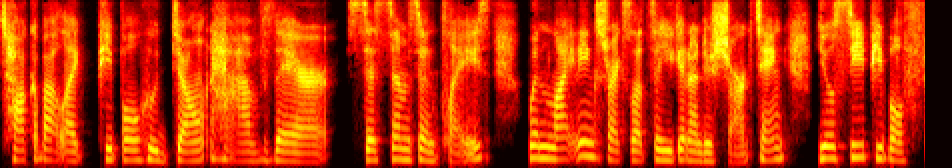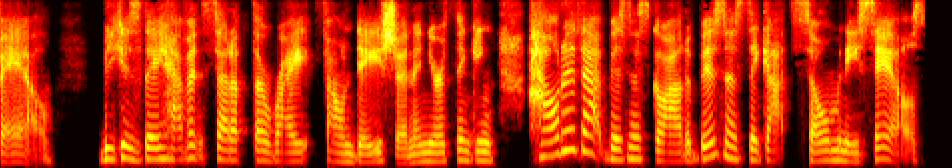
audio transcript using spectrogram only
talk about like people who don't have their systems in place, when lightning strikes, let's say you get onto Shark Tank, you'll see people fail because they haven't set up the right foundation. And you're thinking, how did that business go out of business? They got so many sales.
